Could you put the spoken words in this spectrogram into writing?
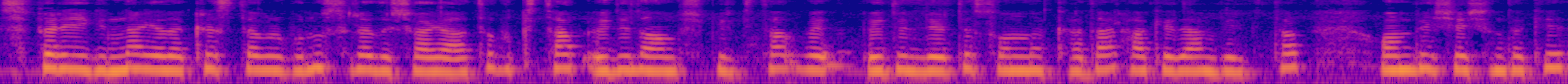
Süper İyi Günler ya da Christopher Bunun Sıra Dışı Hayatı. Bu kitap ödül almış bir kitap ve ödülleri de sonuna kadar hak eden bir kitap. 15 yaşındaki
